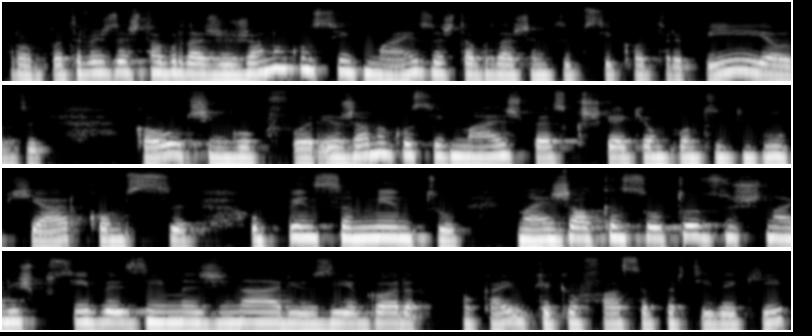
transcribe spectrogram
pronto, através desta abordagem eu já não consigo mais, esta abordagem de psicoterapia ou de coaching, o que for, eu já não consigo mais, parece que cheguei aqui a um ponto de bloquear, como se o pensamento não é, já alcançou todos os cenários possíveis e imaginários e agora, ok, o que é que eu faço a partir daqui?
